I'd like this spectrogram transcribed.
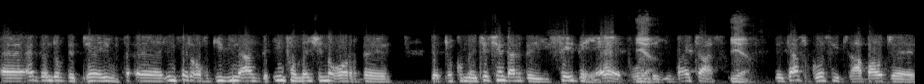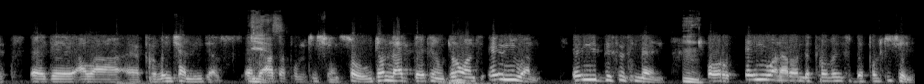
uh, at the end of the day, uh, instead of giving us the information or the the documentation that they say they have when Yeah. they invite us. Yeah. They just gossip about uh, uh, the, our uh, provincial leaders and Yes. other politicians. So we don't like that and we don't want anyone, any businessman Mm. or anyone around the province, the politician,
